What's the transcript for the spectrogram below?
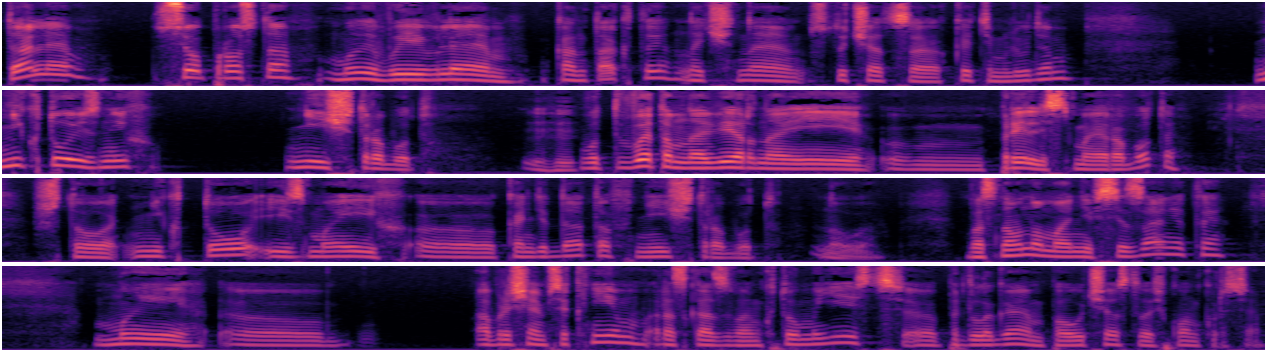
Далее все просто. Мы выявляем контакты, начинаем стучаться к этим людям. Никто из них не ищет работу. Угу. Вот в этом, наверное, и прелесть моей работы, что никто из моих э, кандидатов не ищет работу новую. В основном они все заняты. Мы э, обращаемся к ним, рассказываем, кто мы есть, э, предлагаем поучаствовать в конкурсе.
